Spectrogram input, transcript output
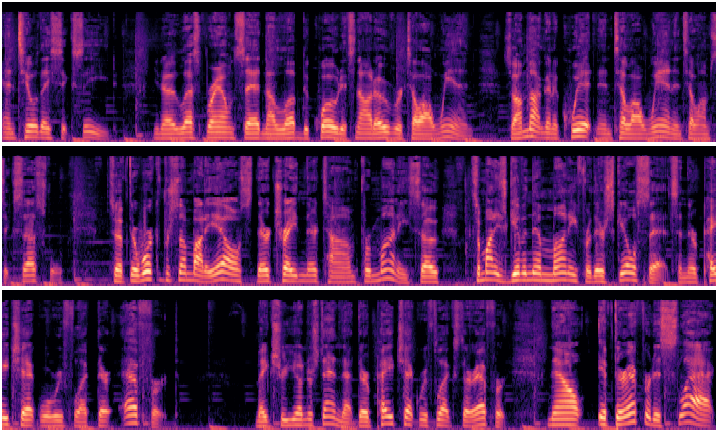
until they succeed. You know, Les Brown said, and I love the quote, it's not over till I win. So I'm not going to quit until I win, until I'm successful. So if they're working for somebody else, they're trading their time for money. So somebody's giving them money for their skill sets, and their paycheck will reflect their effort. Make sure you understand that. Their paycheck reflects their effort. Now, if their effort is slack,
